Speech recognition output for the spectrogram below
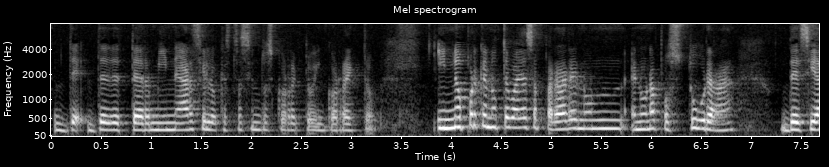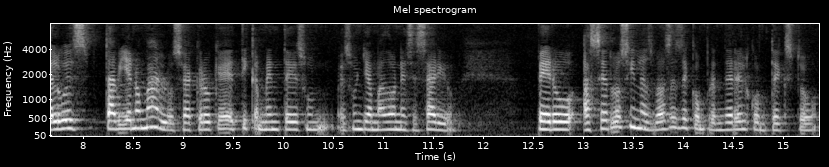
de, determinar si lo que está haciendo es correcto o incorrecto. Y no porque no te vayas a parar en, un, en una postura de si algo está bien o mal. O sea, creo que éticamente es un, es un llamado necesario pero hacerlo sin las bases de comprender el contexto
